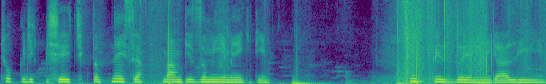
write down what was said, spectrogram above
Çok gıcık bir şey çıktı. Neyse ben pizzamı yemeye gideyim. Pizza yemeye geldim.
